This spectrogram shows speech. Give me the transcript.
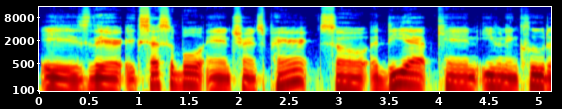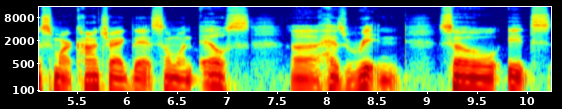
is they're accessible and transparent. So a DApp can even include a smart contract that someone else uh, has written. So it's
